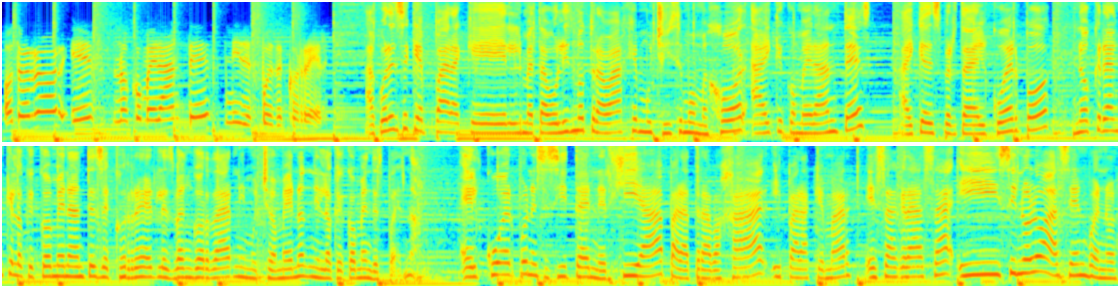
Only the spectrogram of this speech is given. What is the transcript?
Otro error es no comer antes ni después de correr. Acuérdense que para que el metabolismo trabaje muchísimo mejor hay que comer antes, hay que despertar el cuerpo. No crean que lo que comen antes de correr les va a engordar, ni mucho menos, ni lo que comen después, no. El cuerpo necesita energía para trabajar y para quemar esa grasa y si no lo hacen, bueno,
